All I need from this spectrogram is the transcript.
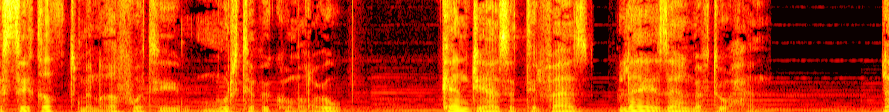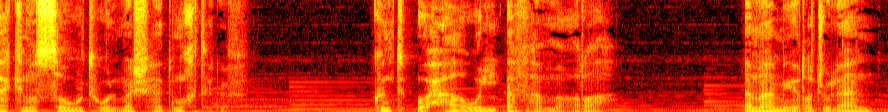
استيقظت من غفوتي مرتبك ومرعوب. كان جهاز التلفاز لا يزال مفتوحا لكن الصوت والمشهد مختلف. كنت أحاول أفهم ما أراه. أمامي رجلان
